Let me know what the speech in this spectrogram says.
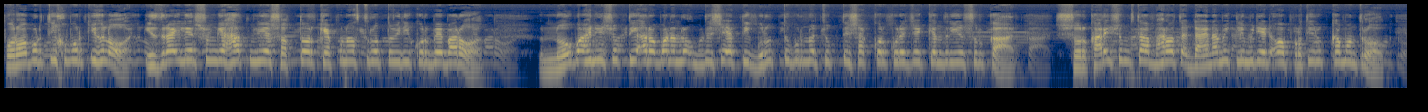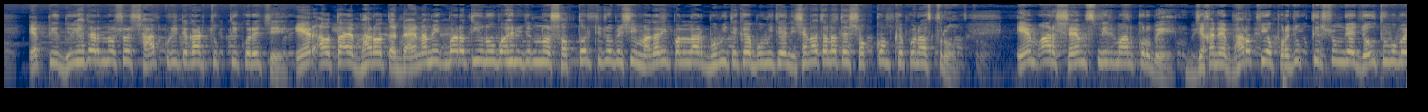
পরবর্তী খবর কি হলো? ইসরায়েলের সঙ্গে হাত মিলিয়ে সত্তর ক্ষেপণাস্ত্র তৈরি করবে ভারত। নৌবাহিনীর শক্তি আরও বাড়ানোর উদ্দেশ্যে একটি গুরুত্বপূর্ণ চুক্তি স্বাক্ষর করেছে কেন্দ্রীয় সরকার। সরকারি সংস্থা ভারত ডাইনামিক লিমিটেড ও প্রতিরক্ষা মন্ত্রক। একটি দুই হাজার নশো ষাট কোটি টাকার চুক্তি করেছে। এর আওতায় ভারত ডাইনামিক ভারতীয় নৌবাহিনীর জন্য সত্তরটিরও বেশি মাদারি পাল্লার ভূমি থেকে ভূমিতে নিশানা চালাতে সক্ষম ক্ষেপণাস্ত্র এম আর শ্যামস নির্মাণ করবে, যেখানে ভারতীয় প্রযুক্তির সঙ্গে যৌথভাবে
